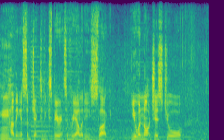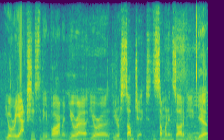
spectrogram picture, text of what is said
Mm. having a subjective experience of reality. It's just like you are not just your your reactions to the environment. You're a you're a you're a subject. There's someone inside of you. Yeah.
